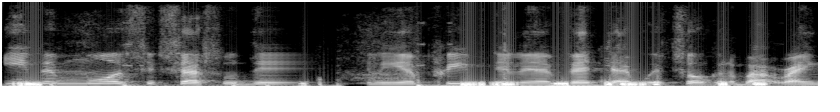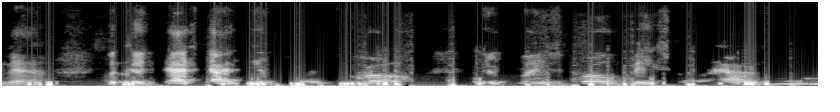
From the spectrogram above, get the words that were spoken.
even more successful than the, pre- than the event that we're talking about right now, because that's how your brains grow. Your brains grow based on how you,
